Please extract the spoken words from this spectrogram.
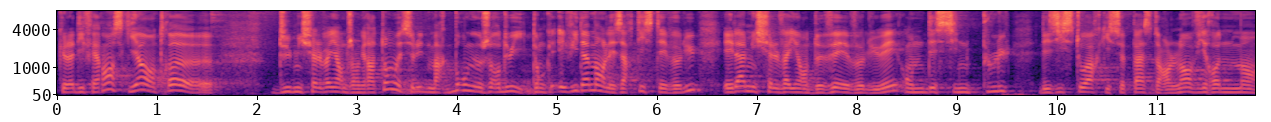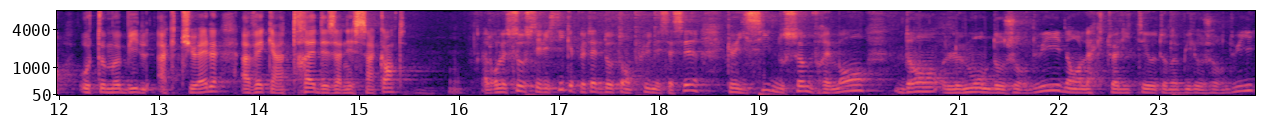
que la différence qu'il y a entre euh, du Michel Vaillant de Jean Graton et celui de Marc Bourgne aujourd'hui. Donc évidemment, les artistes évoluent, et là, Michel Vaillant devait évoluer. On ne dessine plus des histoires qui se passent dans l'environnement automobile actuel avec un trait des années 50 alors le saut stylistique est peut-être d'autant plus nécessaire qu'ici nous sommes vraiment dans le monde d'aujourd'hui, dans l'actualité automobile aujourd'hui.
